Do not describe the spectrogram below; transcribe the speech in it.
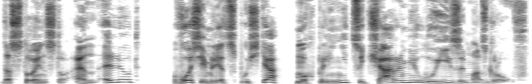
достоинство Энн Эллиот, восемь лет спустя мог плениться чарами Луизы Масгроув.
